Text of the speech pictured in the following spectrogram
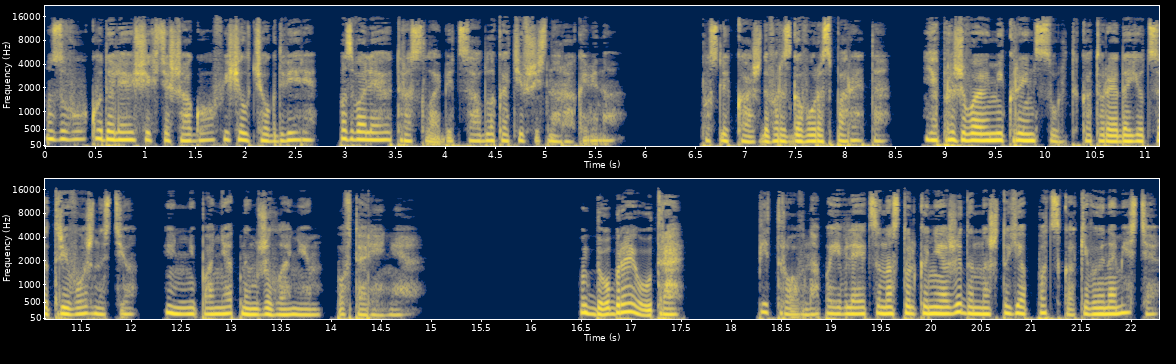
Звук удаляющихся шагов и щелчок двери позволяют расслабиться, облокотившись на раковину. После каждого разговора с Паретто я проживаю микроинсульт, который отдается тревожностью и непонятным желанием повторения. «Доброе утро!» Петровна появляется настолько неожиданно, что я подскакиваю на месте,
